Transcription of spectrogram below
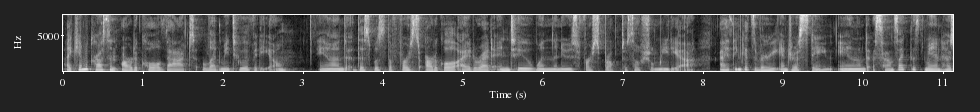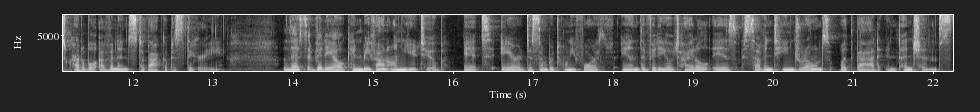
I came across an article that led me to a video, and this was the first article I had read into when the news first broke to social media. I think it's very interesting and sounds like this man has credible evidence to back up his theory. This video can be found on YouTube. It aired December 24th, and the video title is 17 Drones with Bad Intentions.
